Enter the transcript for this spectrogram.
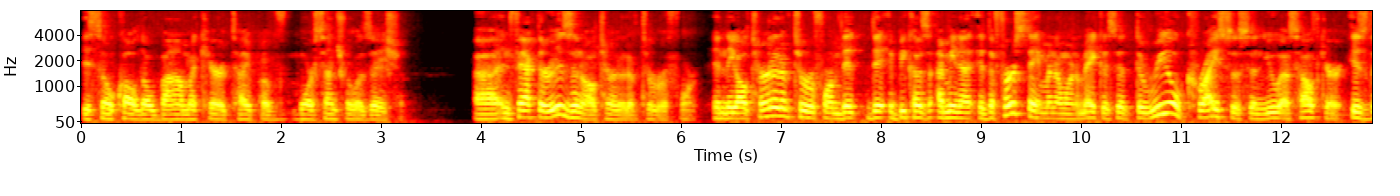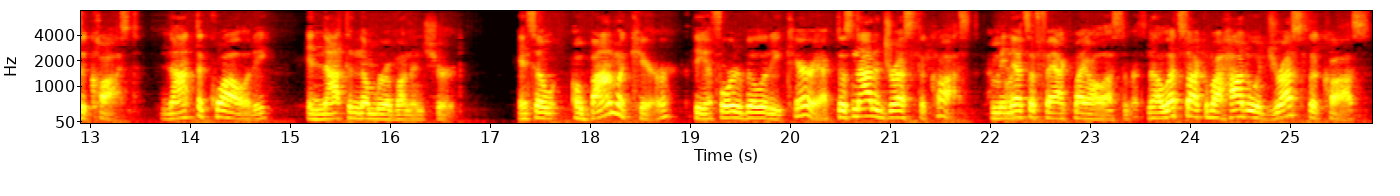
the so-called Obamacare type of more centralization. Uh, in fact, there is an alternative to reform, and the alternative to reform that, that because I mean uh, the first statement I want to make is that the real crisis in U.S. healthcare is the cost, not the quality, and not the number of uninsured. And so Obamacare the Affordability Care Act does not address the cost. I mean, that's a fact by all estimates. Now, let's talk about how to address the costs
